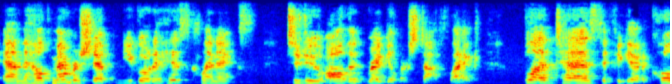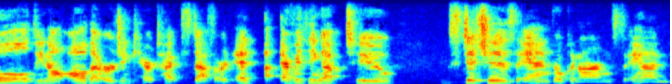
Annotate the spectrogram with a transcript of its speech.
And the health membership, you go to his clinics to do all the regular stuff like blood tests if you get a cold, you know, all the urgent care type stuff, or and everything up to stitches and broken arms, and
